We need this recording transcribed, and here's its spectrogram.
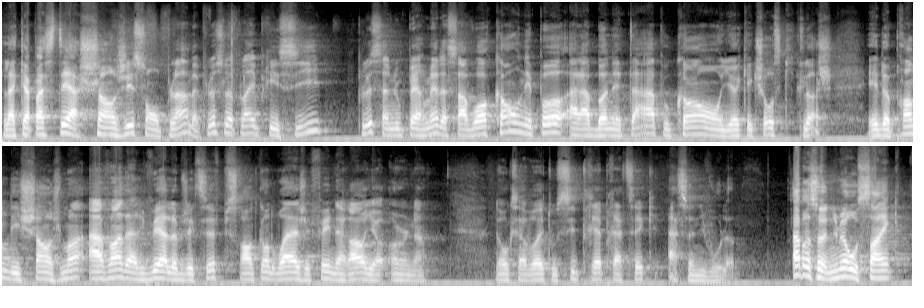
la capacité à changer son plan, bien, plus le plan est précis, plus ça nous permet de savoir quand on n'est pas à la bonne étape ou quand il y a quelque chose qui cloche et de prendre des changements avant d'arriver à l'objectif puis se rendre compte, ouais, j'ai fait une erreur il y a un an. Donc, ça va être aussi très pratique à ce niveau-là. Après ça, numéro 5, il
